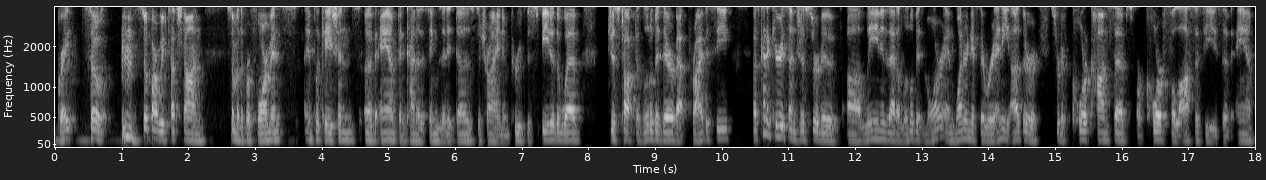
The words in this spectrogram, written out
Great. So, so far we've touched on some of the performance implications of AMP and kind of the things that it does to try and improve the speed of the web. Just talked a little bit there about privacy. I was kind of curious on just sort of uh, leaning into that a little bit more and wondering if there were any other sort of core concepts or core philosophies of AMP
